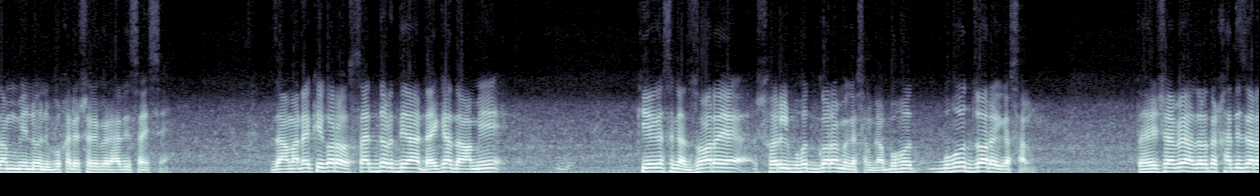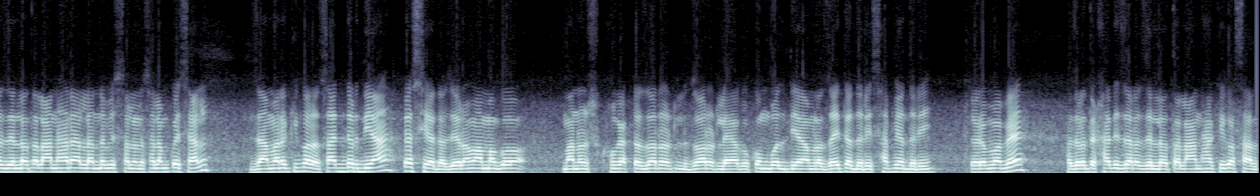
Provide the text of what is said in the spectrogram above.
জাম্মিলুনি বুখারি শরীফের হাদিস আইছে। যে আমারে কি করো, চাদর দিয়া ডাইকা দাও, আমি কি হয়ে গেছে গা, জ্বরে শরীর বহুত গরম হয়ে গেছাল গা, বহুত বহুত জ্বর হয়ে গেছাল। তো সেই হিসাবে হজরত খাদিজা রাজিল্লাহ তালা আনহারে আল্লাহ নবী সাল্লাহ সাল্লাম কইসাল যে আমার কি করো, চাদর দিয়া পেঁচিয়া দাও, যেরকম আমাকে মানুষ খুব একটা জ্বর জ্বর উঠলে কম্বল দিয়ে আমরা যাইতে ধরি, ছাপিয়া ধরি। তো এরকমভাবে হজরত খাদিজা রাজিল্লাহ তালা আনহা কি কসাল?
